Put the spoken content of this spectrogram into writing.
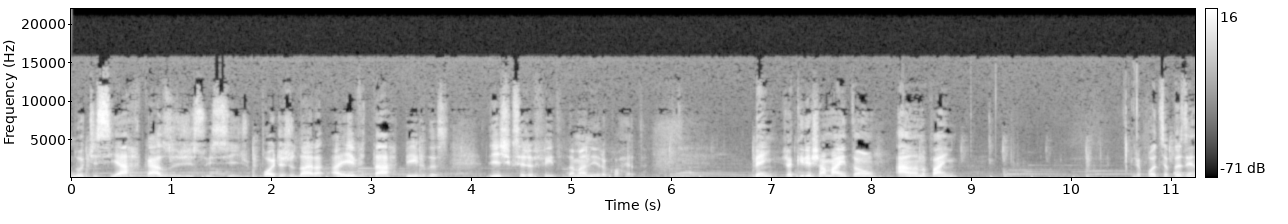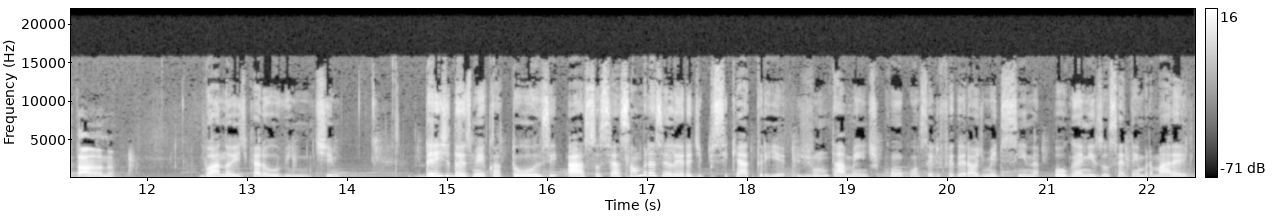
Noticiar casos de suicídio pode ajudar a evitar perdas, desde que seja feito da maneira correta. Bem, já queria chamar então a Ana Paim. Já pode se apresentar, Ana. Boa noite, caro ouvinte. Desde 2014, a Associação Brasileira de Psiquiatria, juntamente com o Conselho Federal de Medicina, organiza o Setembro Amarelo.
